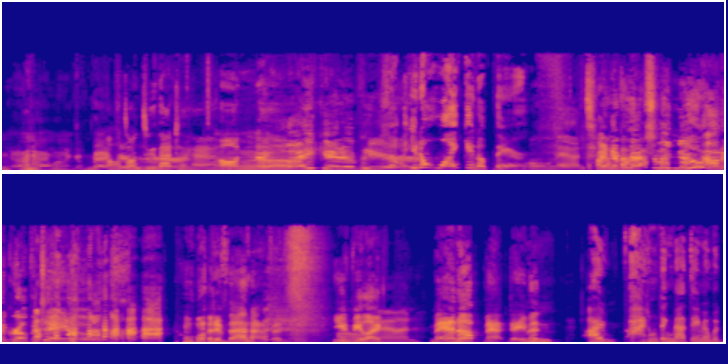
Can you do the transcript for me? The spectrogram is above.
I want to go back. Oh, don't do that to Earth. him. Oh no. I don't like it up here. You don't like it up there. Oh, Matt. I never actually knew how to grow potatoes. what if that happened? You'd be Oh, like, man. man up, Matt Damon. I I don't think Matt Damon would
